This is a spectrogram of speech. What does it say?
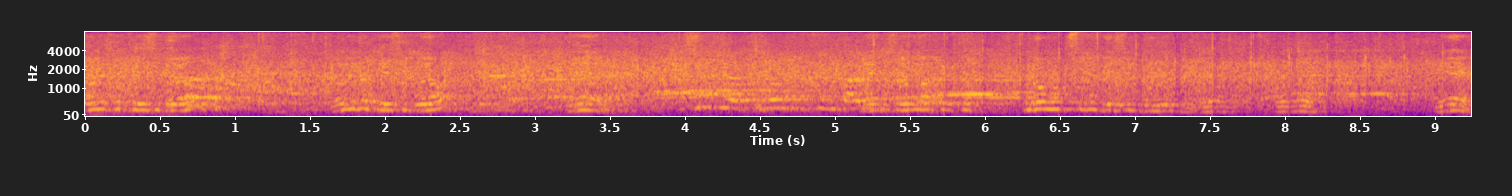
여기 여기서 계시고요. 여기도 계시고요. 네. 심지어 그런 목소리 네, 따로 저희 옆에 또 드럼 치고 계신 분들 계세요. 그래서, 예.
